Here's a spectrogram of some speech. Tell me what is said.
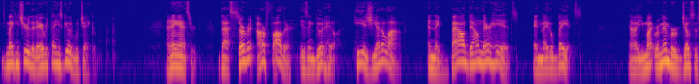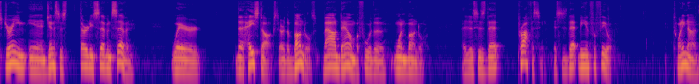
He's making sure that everything's good with Jacob. And they answered, Thy servant, our father, is in good health. He is yet alive. And they bowed down their heads and made obeisance. Now, you might remember Joseph's dream in Genesis 37 7, where the haystacks or the bundles bowed down before the one bundle. Uh, this is that prophecy. This is that being fulfilled. 29.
